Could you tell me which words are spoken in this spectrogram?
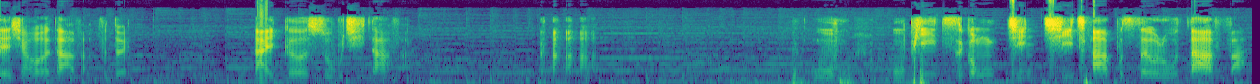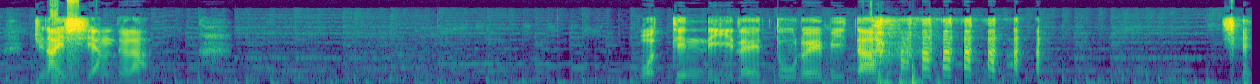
变小二大法不对，奶哥输不起大法。五五匹子宫颈，其他不摄入大法，去哪里想的啦？我听你嘞，嘟嘞咪哒，切，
